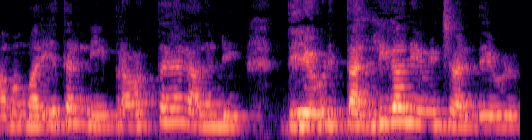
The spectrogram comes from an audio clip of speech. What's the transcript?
అమ్మ మరియతల్ని ప్రవక్తగా కాదండి దేవుడి తల్లిగా నియమించాడు దేవుడు.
